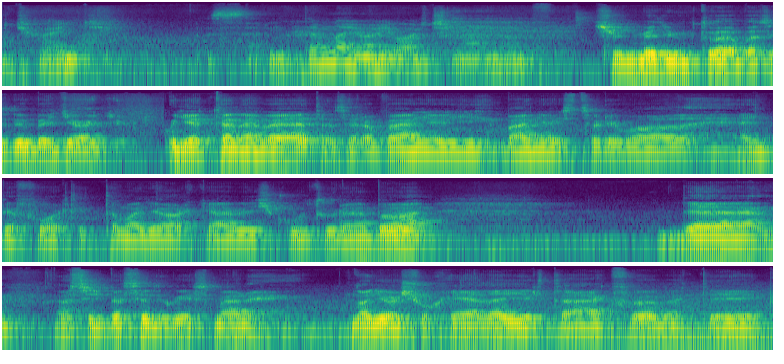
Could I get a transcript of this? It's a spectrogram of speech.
úgyhogy szerintem nagyon jól csinálod. És úgy megyünk tovább az időbe, hogy ugye te nevet ezzel a bányai, bányai sztorival egybefort a magyar kávés kultúrába, de azt is beszéltük, hogy ezt már nagyon sok helyen leírták, fölvették,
